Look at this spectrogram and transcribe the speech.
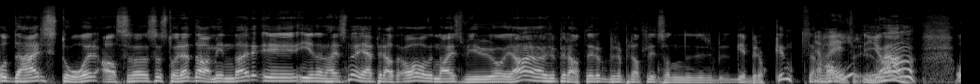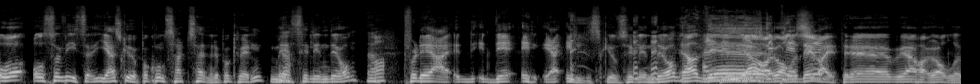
Og der står altså Så står jeg dame inne der i, i den heisen, og jeg prater Oh, nice view, og ja, ja hun prater, prater litt sånn gebrokkent. Ja vel? Ja. Og, og så viser Jeg skulle jo på konsert senere på kvelden med Céline Dion. Ja. For det er det, Jeg elsker jo Céline Dion. Ja, det- jeg har jo alle, det veit dere. Jeg har jo alle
